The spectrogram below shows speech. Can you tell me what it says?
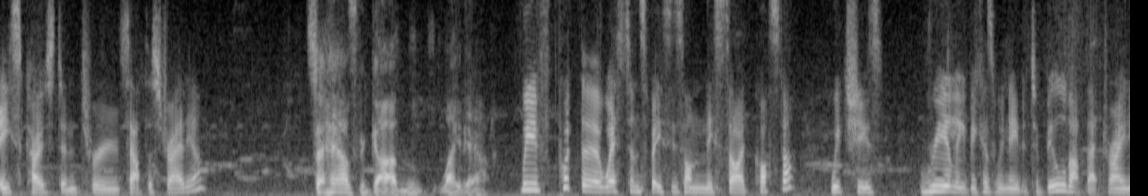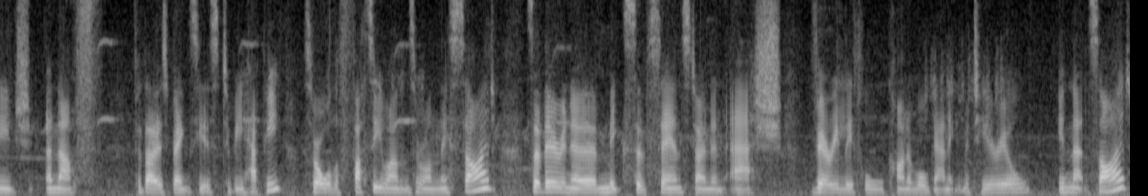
east coast and through South Australia. So how's the garden laid out? We've put the western species on this side costa, which is really because we needed to build up that drainage enough for those Banksias to be happy. So all the fussy ones are on this side. So they're in a mix of sandstone and ash, very little kind of organic material in that side.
